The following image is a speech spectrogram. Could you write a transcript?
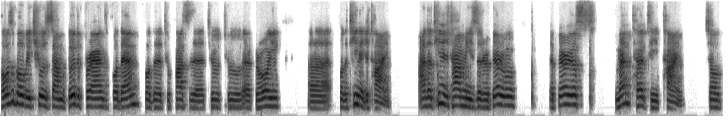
possible, we choose some good friends for them for the to pass the, to to uh, growing uh, for the teenage time, and the teenage time is the rebellious, rebellious mentality time. So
